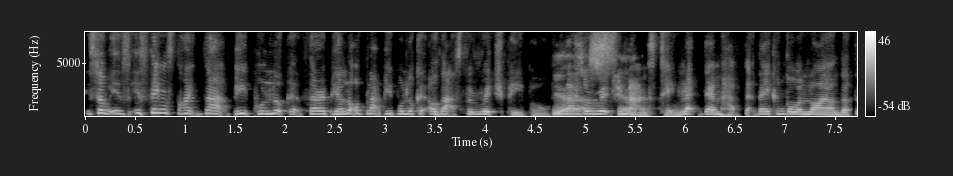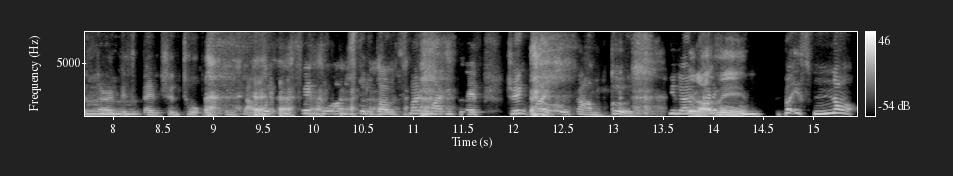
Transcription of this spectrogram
And so it's it's things like that. People look at therapy. A lot of black people look at oh, that's for rich people. Yes, that's a rich yeah. man's thing. Let them have that. They can go and lie on the, the mm. therapist bench and talk to themselves. I'm just going to go and smoke my spliff, drink my drink, I'm good. You know, you know what I mean? But it's not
